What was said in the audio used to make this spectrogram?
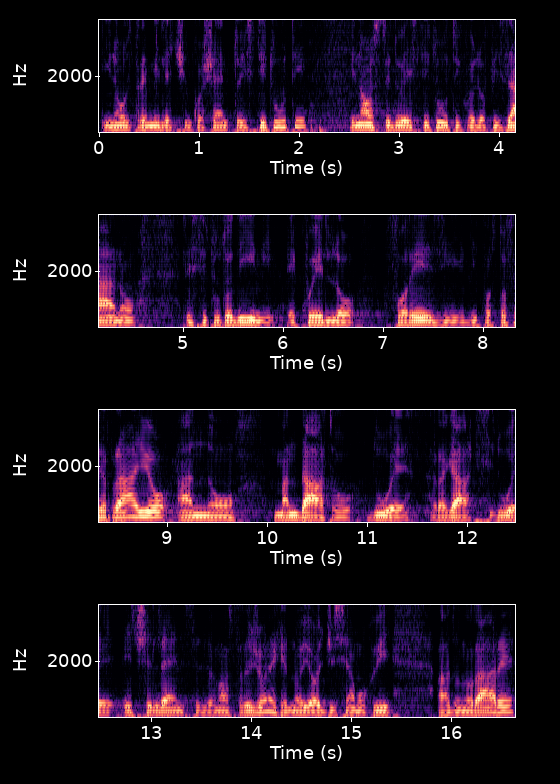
in oltre 1500 istituti, i nostri due istituti, quello pisano, l'istituto Dini e quello Foresi di Portoferraio, hanno mandato due ragazzi, due eccellenze della nostra regione che noi oggi siamo qui ad onorare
